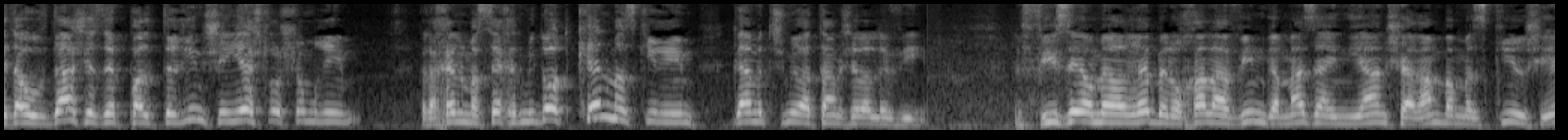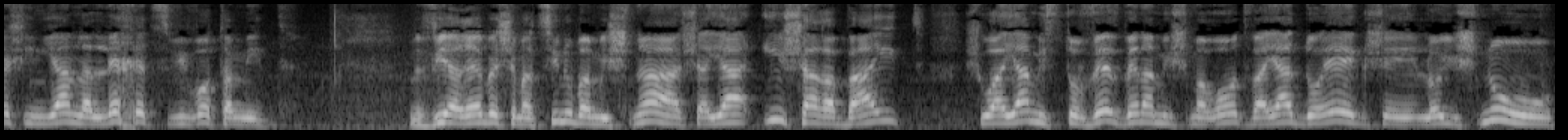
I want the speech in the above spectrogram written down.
את העובדה שזה פלטרין שיש לו שומרים. ולכן במסכת מידות כן מזכירים גם את שמירתם של הלוויים. לפי זה אומר הרב, נוכל להבין גם מה זה העניין שהרמב"ם מזכיר שיש עניין ללכת סביבו תמיד. מביא הרבה שמצינו במשנה שהיה איש הר הבית שהוא היה מסתובב בין המשמרות והיה דואג שלא יישנו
